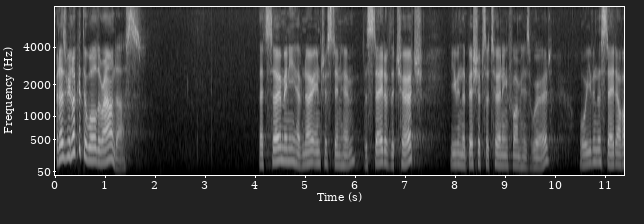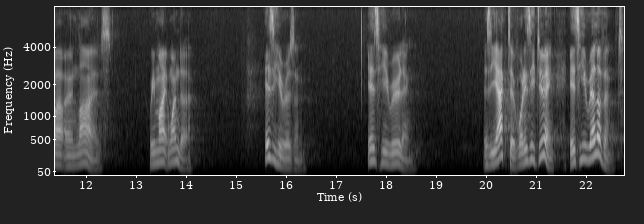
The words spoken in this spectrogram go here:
But as we look at the world around us, that so many have no interest in him, the state of the church, even the bishops are turning from his word, or even the state of our own lives, we might wonder is he risen? Is he ruling? Is he active? What is he doing? Is he relevant?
